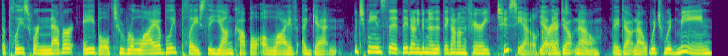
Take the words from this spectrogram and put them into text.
the police were never able to reliably place the young couple alive again. Which means that they don't even know that they got on the ferry to Seattle. Yeah, correct? they don't know. They don't know, which would mean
